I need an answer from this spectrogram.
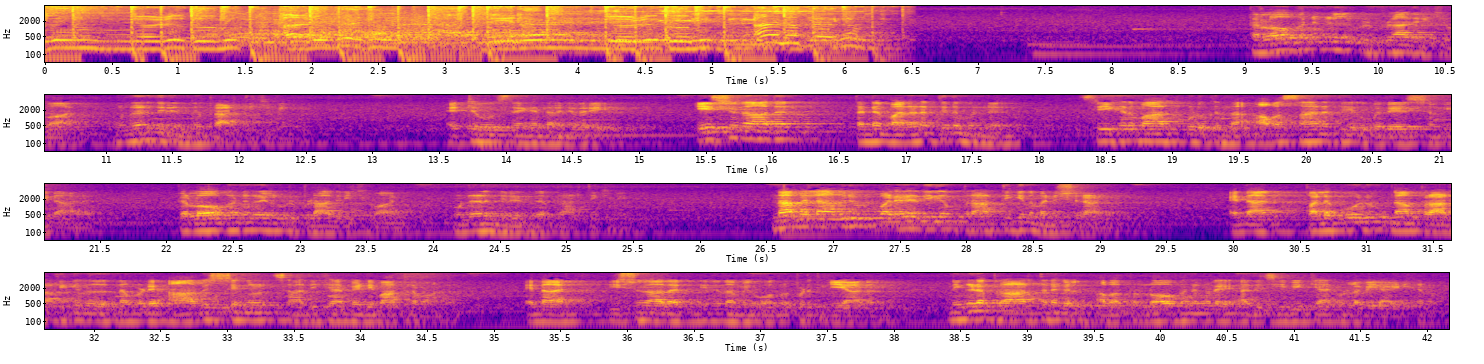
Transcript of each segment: കവിഞ്ഞൊഴുകുമി അനുഗ്രഹം നിറഞ്ഞൊഴുകുമി അനുഗ്രഹം. പ്രലോഭനങ്ങളിൽ ഉൾപ്പെടാതിരിക്കുവാൻ ഉണർന്നിരുന്ന് പ്രാർത്ഥിക്കുക ഏറ്റവും സ്നേഹം നിറഞ്ഞവരെ യേശുനാഥൻ തന്റെ മരണത്തിന് മുന്ന് ശ്രീഹന്മാർക്ക് കൊടുക്കുന്ന അവസാനത്തെ ഉപദേശം ഇതാണ്. പ്രലോഭനങ്ങളിൽ ഉൾപ്പെടാതിരിക്കുവാൻ ഉണർന്നിരുന്ന് പ്രാർത്ഥിക്കുക നാം എല്ലാവരും വളരെയധികം പ്രാർത്ഥിക്കുന്ന മനുഷ്യരാണ്. എന്നാൽ പലപ്പോഴും നാം പ്രാർത്ഥിക്കുന്നത് നമ്മുടെ ആവശ്യങ്ങൾ സാധിക്കാൻ വേണ്ടി മാത്രമാണ്. എന്നാൽ ഈശ്വനാഥൻ ഇന്ന് നമ്മെ ഓർമ്മപ്പെടുത്തുകയാണ്. നിങ്ങളുടെ പ്രാർത്ഥനകൾ അവ പ്രലോഭനങ്ങളെ അതിജീവിക്കാനുള്ളവയായിരിക്കണം.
